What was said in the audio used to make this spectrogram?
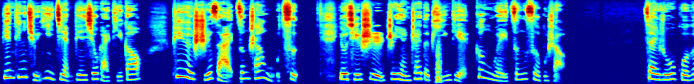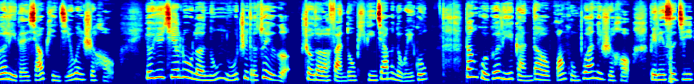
边听取意见边修改提高，批阅十载增删五次，尤其是脂砚斋的评点更为增色不少。在如果戈里的小品集问世后，由于揭露了农奴制的罪恶，受到了反动批评家们的围攻。当果戈里感到惶恐不安的时候，贝林斯基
